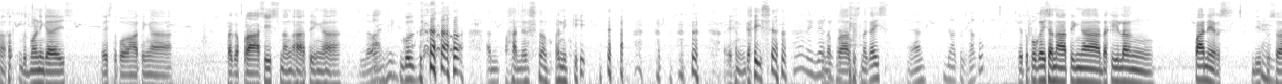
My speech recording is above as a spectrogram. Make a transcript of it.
Good morning guys. Guys, ito po ang ating ah, taga-process ng ating ah, Panel. gold unpanners ng paniki. Ayan guys. Oh, sa Pina-process na guys. Ayan. Ito po guys ang ating ah, dakilang panners dito Hmm. sa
